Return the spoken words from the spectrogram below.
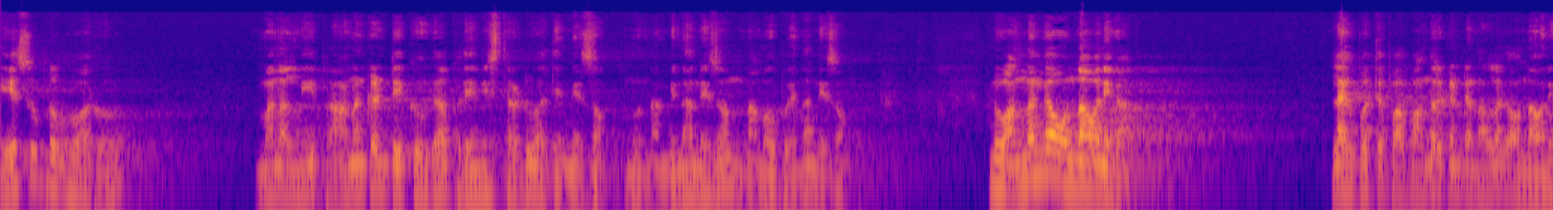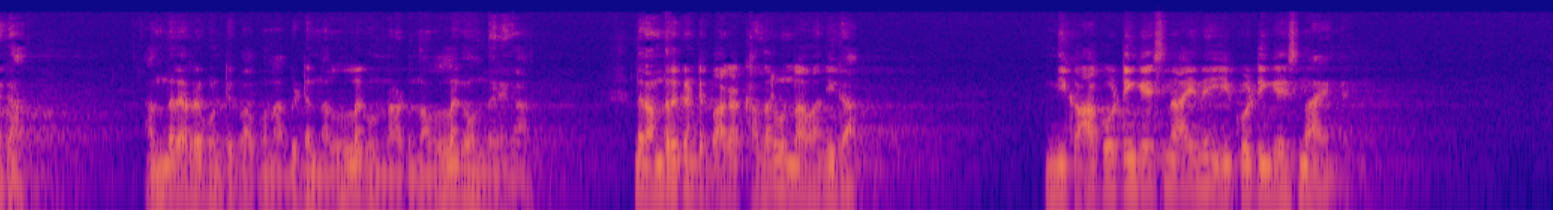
యేసు ప్రభువారు మనల్ని ప్రాణం కంటే ఎక్కువగా ప్రేమిస్తాడు అది నిజం. నువ్వు నమ్మినా నిజం నమ్మకపోయినా నిజం. నువ్వు అందంగా ఉన్నావని కాదు. లేకపోతే పాపం అందరికంటే నల్లగా ఉన్నావని కాదు. అందరు ఎర్రగుంటే పాపం నా బిడ్డ నల్లగా ఉన్నాడు నల్లగా ఉందని కాదు. లేదా అందరికంటే బాగా కలర్ ఉన్నావని కాదు. నీకు ఆ కోటింగ్ వేసిన ఆయనే ఈ కోటింగ్ వేసిన ఆయనే.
